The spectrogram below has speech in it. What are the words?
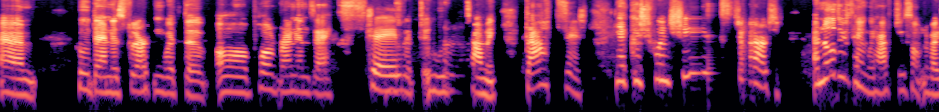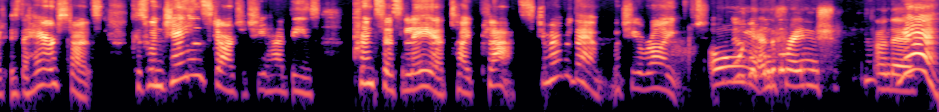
um, who then is flirting with the oh Paul Brennan's ex, Jane. with, who's with Tommy. That's it. Yeah, because when she started, another thing we have to do something about is the hairstyles. Because when Jane started, she had these Princess Leia type plaits. Do you remember them when she arrived? Oh, yeah, and the fringe. And the, yeah,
